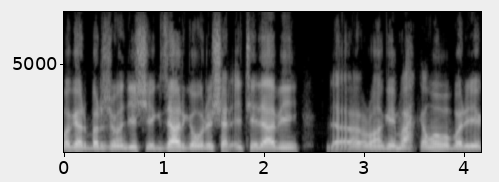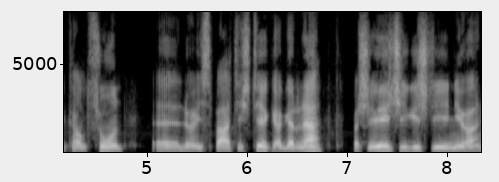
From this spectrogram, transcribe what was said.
مەگەر بەرژەوەندییەکی یەکجار گەورەی شەرعی تێدا بی لە ڕوانگەی مەحکەمەوە بۆ بەریەکهەڵچوون لۆ ئیسپاتی شتێک، ئەگەرنا بە شێوەیەکی گشتی نێوان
